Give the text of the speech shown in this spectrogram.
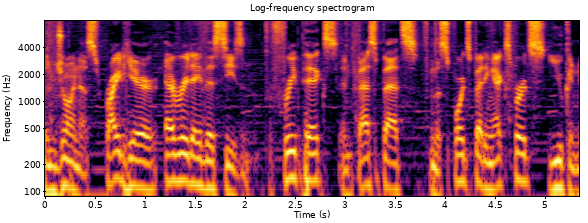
Then join us right here every day this season for free picks and best bets from the sports betting experts you can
